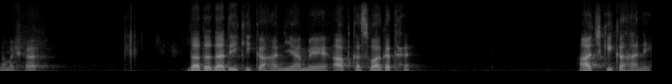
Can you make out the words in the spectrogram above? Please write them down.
नमस्कार। दादा दादी की कहानियाँ में आपका स्वागत है। आज की कहानी।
